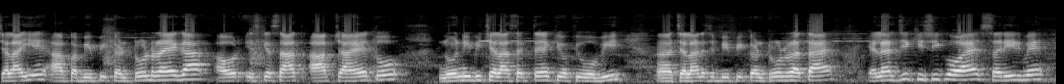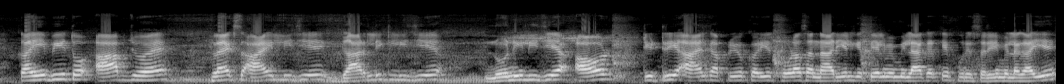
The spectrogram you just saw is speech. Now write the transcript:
चलाइए। आपका बीपी कंट्रोल रहेगा और इसके साथ आप चाहें तो नोनी भी चला सकते हैं क्योंकि वो भी चलाने से बीपी कंट्रोल रहता है। एलर्जी किसी को है शरीर में कहीं भी तो आप जो है फ्लैक्स आयल लीजिए गार्लिक लीजिए नोनी लीजिए और टिटरी ऑयल का प्रयोग करिए। थोड़ा सा नारियल के तेल में मिला करके पूरे शरीर में लगाइए।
